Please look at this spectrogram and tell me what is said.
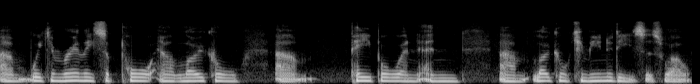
um, we can really support our local um, people and, and um, local communities as well.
